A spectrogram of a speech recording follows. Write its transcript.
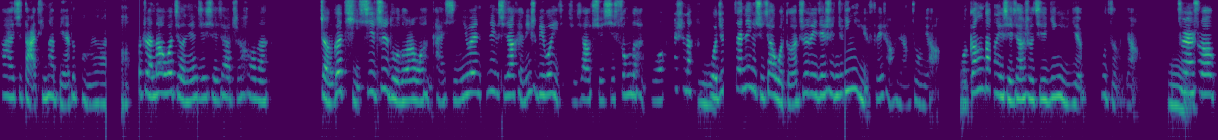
她还去打听她别的朋友啊。我转到我九年级学校之后呢，整个体系制度都让我很开心，因为那个学校肯定是比我以前学校学习松的很多。但是呢，我就在那个学校，我得知了一件事情，就英语非常非常重要。我刚到那个学校的时候，其实英语也不怎么样。虽然说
